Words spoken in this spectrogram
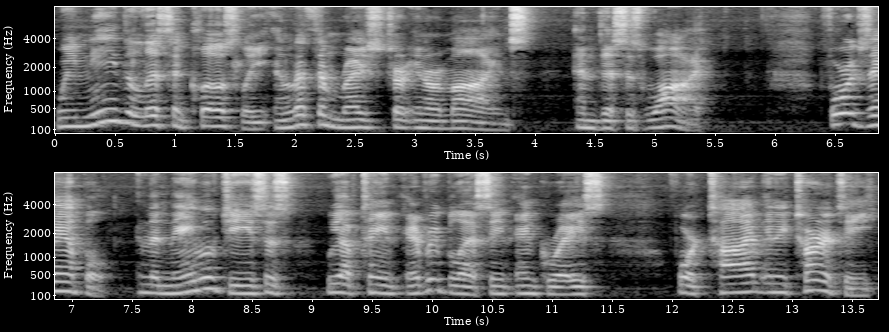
We need to listen closely and let them register in our minds, and this is why. For example, in the name of Jesus, we obtain every blessing and grace for time and eternity,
